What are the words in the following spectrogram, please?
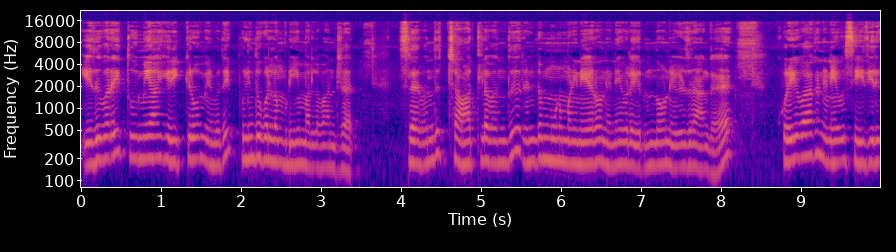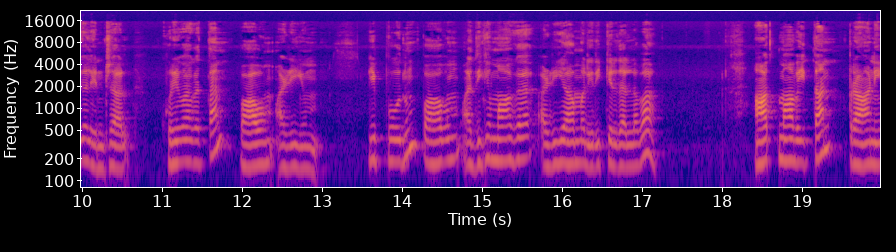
எதுவரை தூய்மையாக இருக்கிறோம் என்பதை புரிந்து கொள்ள முடியும் அல்லவான்றார் சிலர் வந்து சாட்டில் வந்து ரெண்டு மூணு மணி நேரம் நினைவில் இருந்தோன்னு எழுதுகிறாங்க குறைவாக நினைவு செய்தீர்கள் என்றால் குறைவாகத்தான் பாவம் அழியும். இப்போதும் பாவம் அதிகமாக அழியாமல் இருக்கிறது அல்லவா? ஆத்மாவைத்தான் பிராணி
